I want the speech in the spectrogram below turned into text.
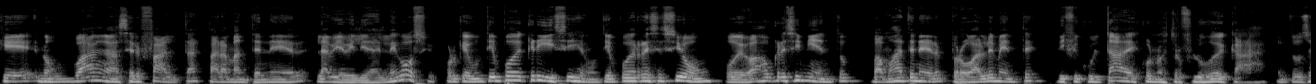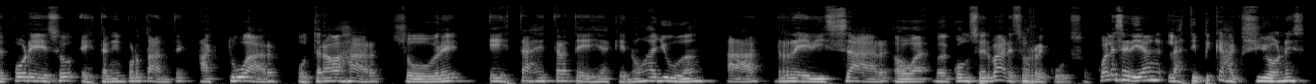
que nos van a hacer falta para mantener la viabilidad del negocio. Porque en un tiempo de crisis, en un tiempo de recesión o de bajo crecimiento, vamos a tener probablemente dificultades con nuestro flujo de caja. Entonces, por eso es tan importante actuar o trabajar sobre estas estrategias que nos ayudan a revisar o a, conservar esos recursos. ¿Cuáles serían las típicas acciones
